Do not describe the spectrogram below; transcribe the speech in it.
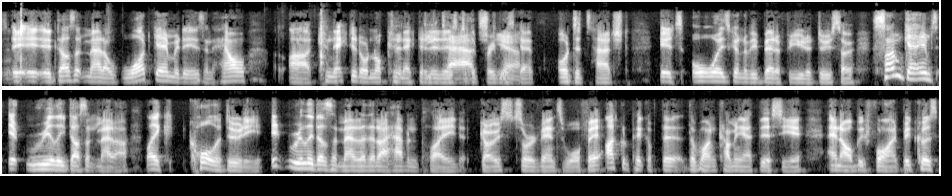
Mm-hmm. It, it it doesn't matter what game it is and how uh, connected or not connected it is to the previous yeah. game or detached. It's always going to be better for you to do so. Some games, it really doesn't matter. Like Call of Duty, it really doesn't matter that I haven't played Ghosts or Advanced Warfare. I could pick up the, the one coming out this year and I'll be fine because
